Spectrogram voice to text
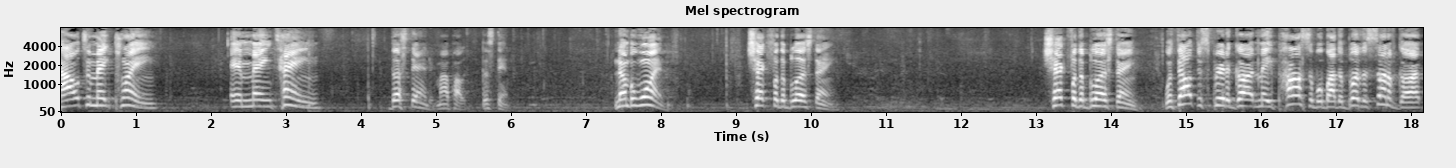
How to make plain and maintain the standard. My apologies. The standard. Number one. Check for the blood stain. Check for the blood stain. Without the Spirit of God made possible by the blood of the Son of God,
